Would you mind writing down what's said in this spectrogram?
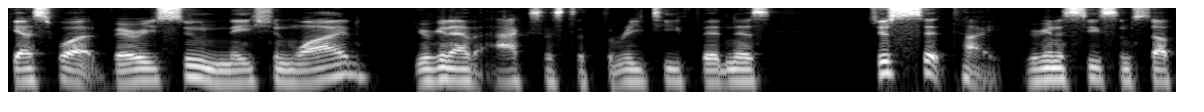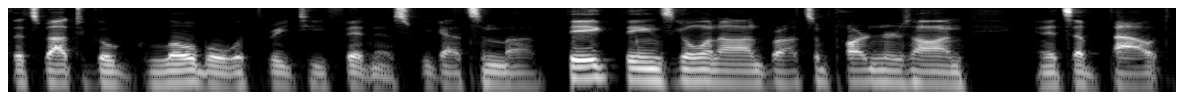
guess what? Very soon, nationwide, you're gonna have access to 3T Fitness. Just sit tight. You're gonna see some stuff that's about to go global with 3T Fitness. We got some uh, big things going on. Brought some partners on, and it's about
